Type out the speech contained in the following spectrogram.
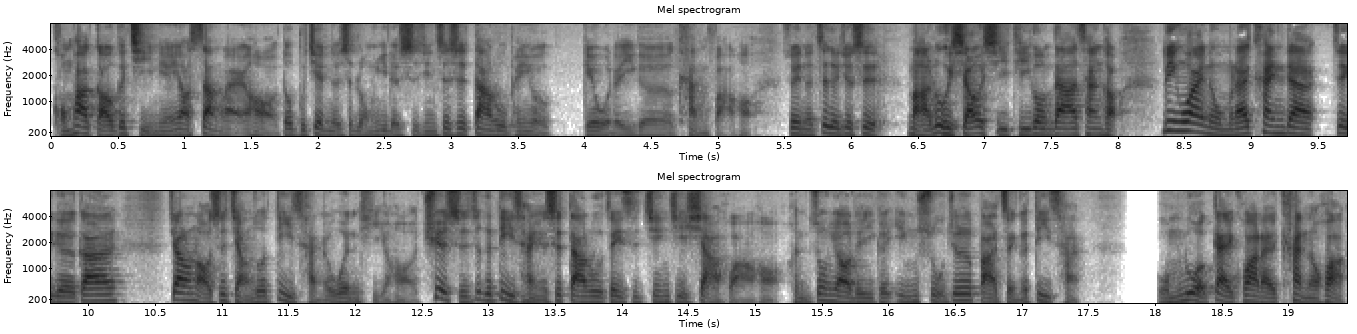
恐怕搞个几年要上来哈，都不见得是容易的事情。这是大陆朋友给我的一个看法哈。所以呢，这个就是马路消息，提供大家参考。另外呢，我们来看一下这个刚刚。嘉龙老师讲说地产的问题哈，确实这个地产也是大陆这次经济下滑哈很重要的一个因素，就是把整个地产，我们如果概括来看的话，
